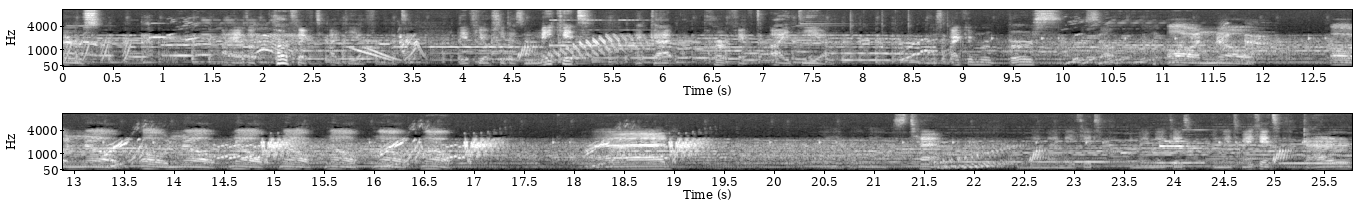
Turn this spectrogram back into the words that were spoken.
Reverse. I have a perfect idea for it. If Yoshi doesn't make it, I got a perfect idea. Because I can reverse myself. Oh no. Oh no. Oh no. No. No. No. No. No. Bad. It's 10. We might make it. We might make it. We might make it. Grr.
